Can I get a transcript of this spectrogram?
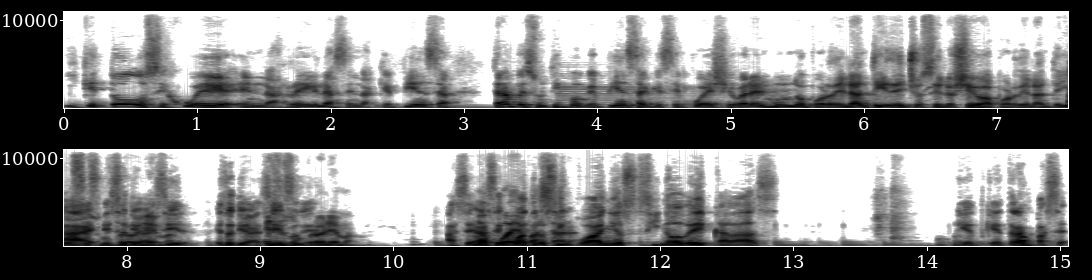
y que todo se juegue en las reglas en las que piensa. Trump es un tipo que piensa que se puede llevar el mundo por delante y de hecho se lo lleva por delante. Y eso ah, es un eso te iba a problema. decir. Eso te iba a decir. Eso es un problema. Hace, No hace cuatro o cinco años, si no décadas, que, que Trump hace,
